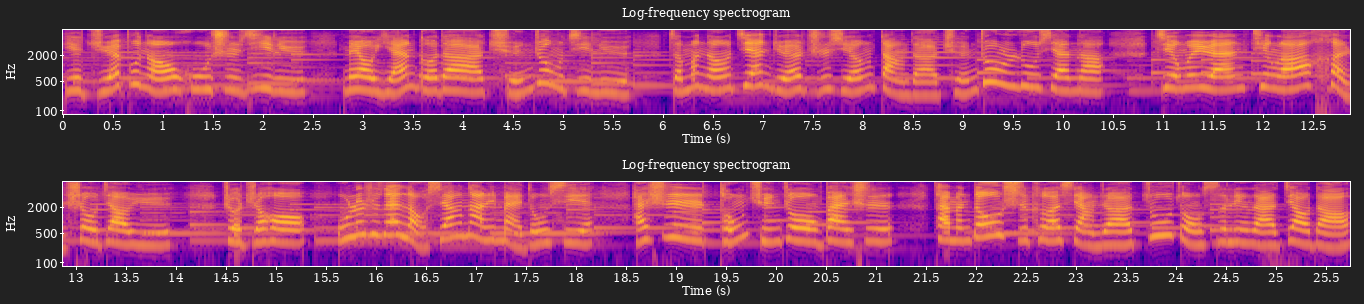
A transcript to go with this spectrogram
也绝不能忽视纪律。没有严格的群众纪律，怎么能坚决执行党的群众路线呢？警卫员听了很受教育。这之后，无论是在老乡那里买东西，还是同群众办事，他们都时刻想着朱总司令的教导，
